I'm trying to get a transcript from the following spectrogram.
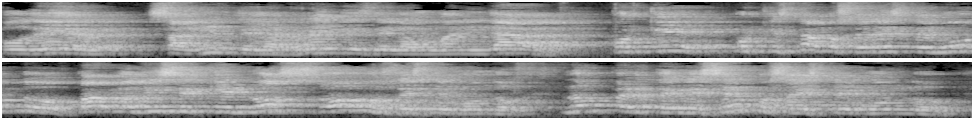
poder salir de las redes de la humanidad. ¿Por qué? Porque estamos en este mundo. Pablo dice que no somos de este mundo, no pertenecemos a este mundo.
